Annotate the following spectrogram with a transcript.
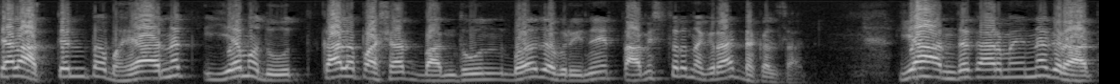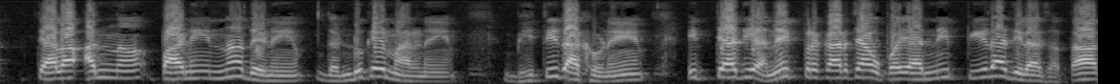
त्याला अत्यंत भयानक यमदूत कालपाशात बांधून बळजबरीने तामिस्त्र नगरात ढकलतात. या अंधकारमय नगरात त्याला अन्न पाणी न देणे दंडुके मारणे भीती दाखवणे इत्यादी अनेक प्रकारच्या उपायांनी पीडा दिल्या जातात.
